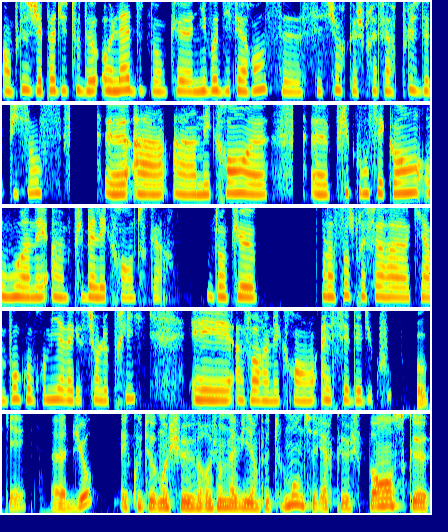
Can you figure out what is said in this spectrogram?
En plus, j'ai pas du tout de OLED, donc niveau différence, c'est sûr que je préfère plus de puissance à, un écran plus conséquent ou un, un plus bel écran en tout cas. Donc, euh, pour l'instant, je préfère euh, qu'il y ait un bon compromis avec, sur le prix et avoir un écran LCD du coup. Ok. Euh, Dio Écoute, moi je vais rejoindre l'avis d'un peu tout le monde, c'est-à-dire que je pense que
